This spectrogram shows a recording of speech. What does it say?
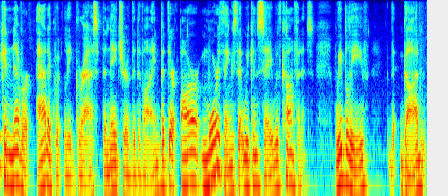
can never adequately grasp the nature of the divine, but there are more things that we can say with confidence. We believe that God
